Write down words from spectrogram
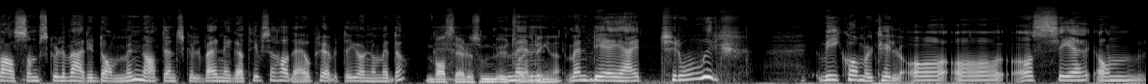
hva som skulle være dommen, at den skulle være negativ, så hadde jeg jo prøvd å gjøre noe med det. Hva ser du som utfordringene? Men, men det jeg tror vi kommer til å, å, å, se om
